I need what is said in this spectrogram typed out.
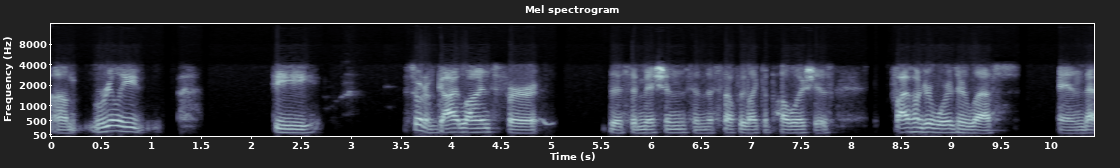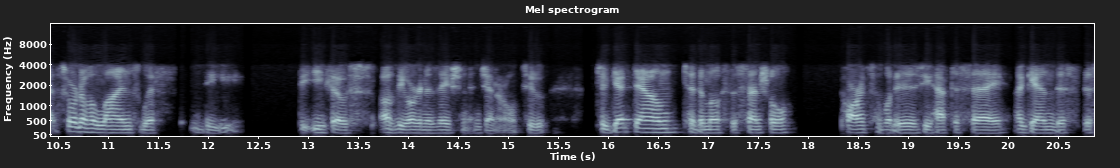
Um, really the sort of guidelines for the submissions and the stuff we like to publish is 500 words or less, and that sort of aligns with the the ethos of the organization in general to to get down to the most essential parts of what it is you have to say. Again, this this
